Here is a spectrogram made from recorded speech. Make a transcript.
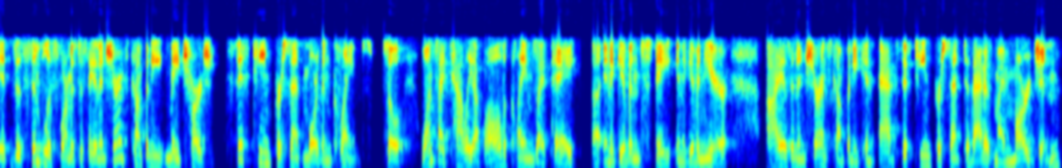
it, the simplest form is to say an insurance company may charge 15% more than claims. So once I tally up all the claims I pay uh, in a given state in a given year, I, as an insurance company, can add 15% to that as my margin,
